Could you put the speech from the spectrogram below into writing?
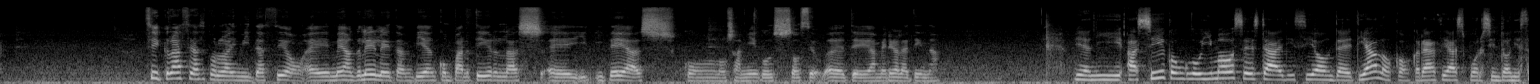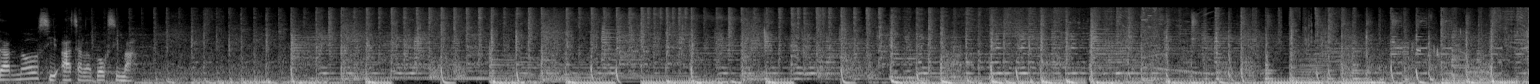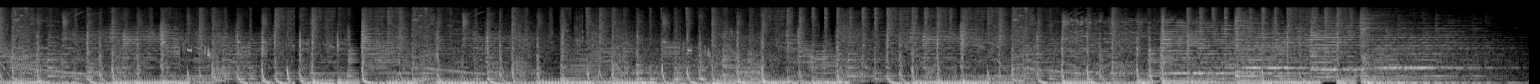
Sí, gracias por la invitación. Eh, me alegra también compartir las eh, ideas con los amigos socios eh, de América Latina. Bien, y así concluimos esta edición de Diálogo. Gracias por sintonizarnos y hasta la próxima.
